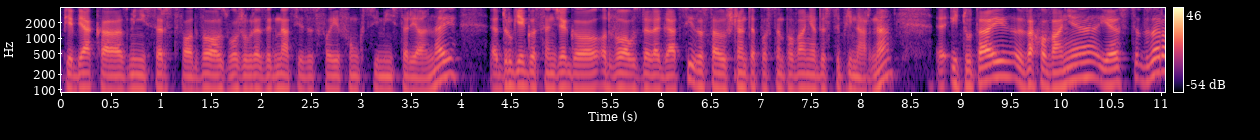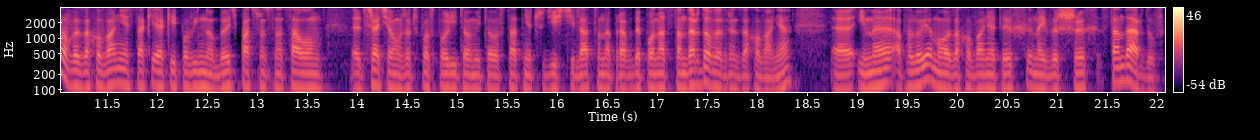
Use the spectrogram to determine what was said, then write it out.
Piebiaka z ministerstwa odwołał, złożył rezygnację ze swojej funkcji ministerialnej. Drugiego sędziego odwołał z delegacji, zostały wszczęte postępowania dyscyplinarne. I tutaj zachowanie jest wzorowe. Zachowanie jest takie, jakie powinno być. Patrząc na całą trzecią Rzeczpospolitą i to ostatnie 30 lat, to naprawdę ponadstandardowe wręcz zachowanie. I my apelujemy o zachowanie tych najwyższych standardów.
